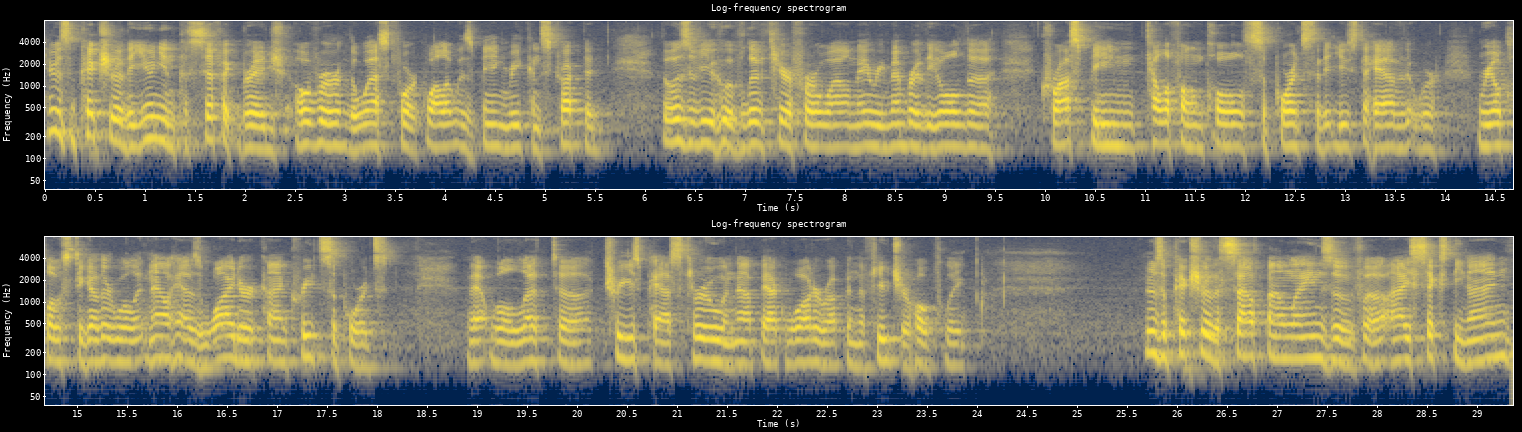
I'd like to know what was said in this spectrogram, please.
Here's a picture of the Union Pacific Bridge over the West Fork while it was being reconstructed. Those of you who have lived here for a while may remember the old uh, cross-beam telephone pole supports that it used to have that were real close together. Well, it now has wider concrete supports that will let uh, trees pass through and not back water up in the future, hopefully. Here's a picture of the southbound lanes of uh, I-69.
